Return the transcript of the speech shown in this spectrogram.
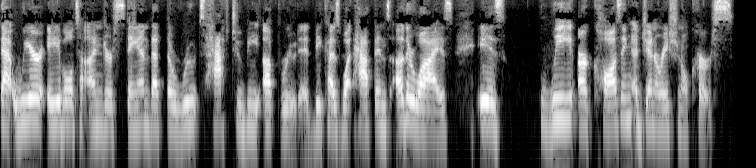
that we're able to understand that the roots have to be uprooted because what happens otherwise is we are causing a generational curse.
